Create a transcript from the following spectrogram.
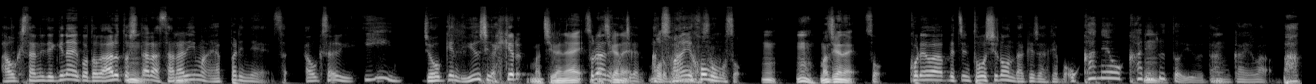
青木さんにできないことがあるとしたら、うんサラリーマンはやっぱりね、さ青木さんよりいい条件で融資が引ける。間違いない。それはね、間違いない。あと、マイホームもそう。うん。うん。間違いない。そう。これは別に投資ローンだけじゃなくて、やっぱお金を借りるという段階は、バッ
